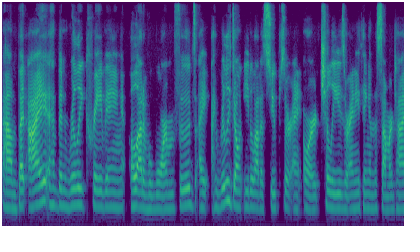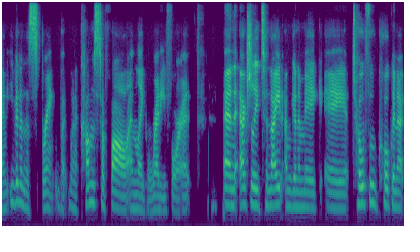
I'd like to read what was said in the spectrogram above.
Um, but I have been really craving a lot of warm foods. I, I really don't eat a lot of soups or or chilies or anything in the summertime, even in the spring. But when it comes to fall, I'm like ready for it. And actually, tonight I'm going to make a tofu coconut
